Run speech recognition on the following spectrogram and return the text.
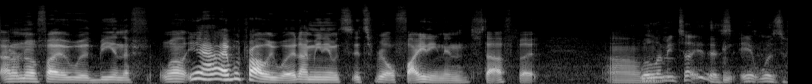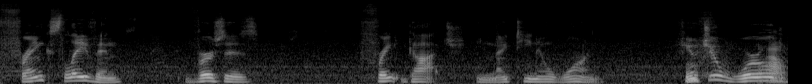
I don't know if I would be in the. F- well, yeah, I would probably would. I mean, it's it's real fighting and stuff, but. Um, Well, let me tell you this. It was Frank Slavin versus Frank Gotch in 1901. Future World Wow.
